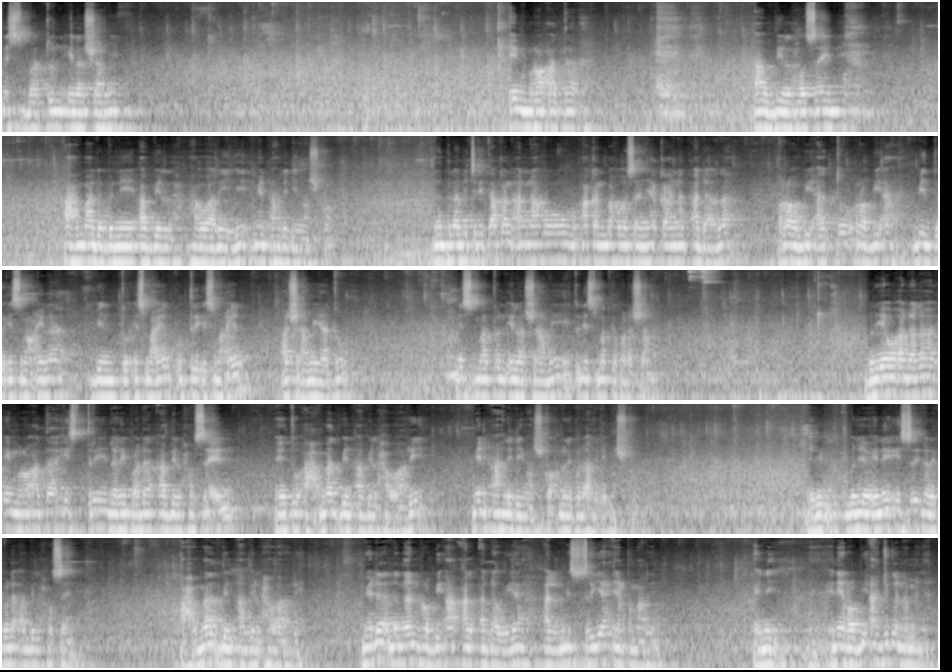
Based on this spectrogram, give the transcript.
نسبة إلى الشام imra'ata Abil Husain Ahmad bin Abil Hawarihi min ahli Dimashq. Dan telah diceritakan annahu akan bahwasanya kanat adalah Rabi'atu Rabi'ah bintu Ismaila bintu Ismail putri Ismail Asyamiyatu. Nisbatun ila Syami itu nisbat kepada Syam Beliau adalah imra'ata istri daripada Abil Husain yaitu Ahmad bin Abil Hawari min ahli Dimashq daripada ahli Dimashq. Jadi beliau ini istri daripada Abil Husain Ahmad bin Abil Hawari. Beda dengan Rabi'ah Al-Adawiyah Al-Misriyah yang kemarin. Ini ini Rabi'ah juga namanya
